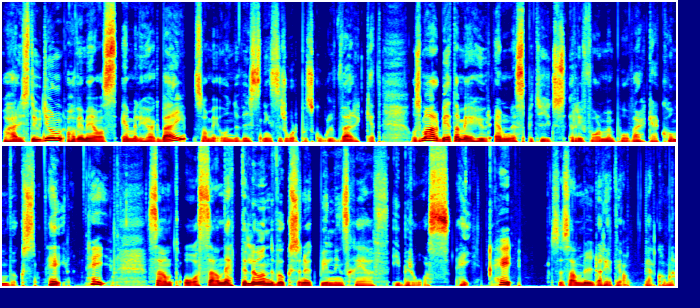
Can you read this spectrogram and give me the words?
Och här i studion har vi med oss Emelie Högberg som är undervisningsråd på Skolverket och som arbetar med hur ämnesbetygsreformen påverkar komvux. Hej! Hej! Samt Åsa Nettelund, vuxenutbildningschef i Borås. Hej! Hej! Susanne Myrdal heter jag. Välkomna!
